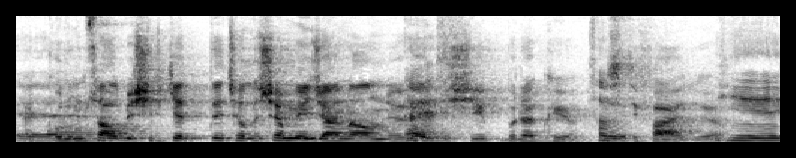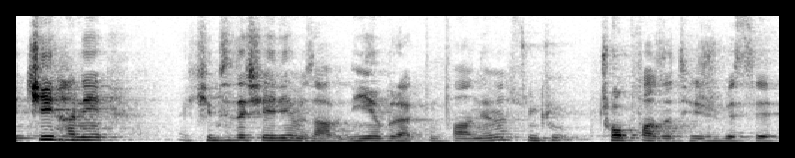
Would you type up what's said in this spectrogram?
Yani Ee, kurumsal bir şirkette çalışamayacağını anlıyor Evet. ve işi bırakıyor, Tabii. istifa ediyor. Ee, ki hani kimse de şey diyemez abi niye bıraktın falan diyemez. Çünkü çok fazla tecrübesi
